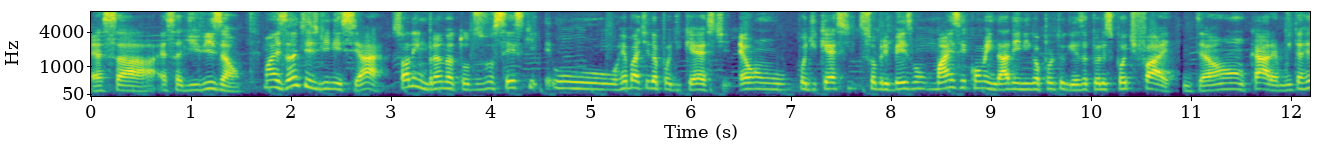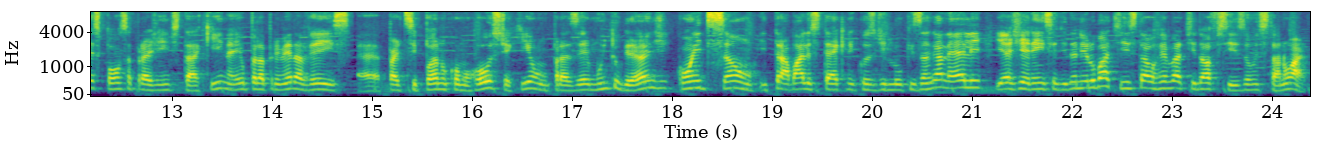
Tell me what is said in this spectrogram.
essa, essa divisão. Mas antes de iniciar, só lembrando a todos vocês que o Rebatida Podcast é um podcast sobre beisebol mais recomendado em língua portuguesa pelo Spotify. Então, cara, é muita responsa pra gente estar aqui, né? Eu pela primeira vez é, participando como host aqui, é um prazer muito grande. Com edição e trabalhos técnicos de Luke Zanganelli e a gerência de Danilo Batista, o Rebatida Off-Season está no ar.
